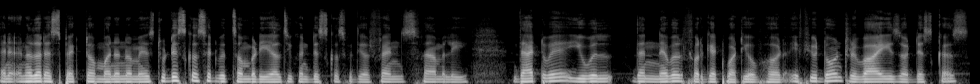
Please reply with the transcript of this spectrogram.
And another aspect of mananam is to discuss it with somebody else. You can discuss with your friends family. That way you will then never forget what you have heard. If you don't revise or discuss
